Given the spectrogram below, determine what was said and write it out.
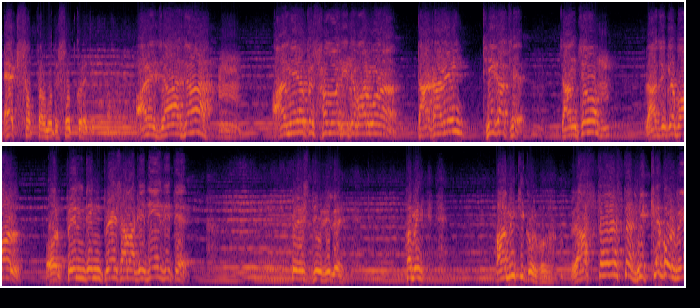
এক সপ্তাহের মধ্যে শোধ করে দেব। আরে যা যা। আমি এত সময় দিতে পারব না। টাকা নেই? ঠিক আছে। জানছো? রাজুকে বল ওর প্রিন্টিং প্রেস আমাকে দিয়ে দিতে। প্রেস দিয়ে দিলে আমি আমি কি করব? রাস্তা রাস্তায় ভিক্ষে করবি?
